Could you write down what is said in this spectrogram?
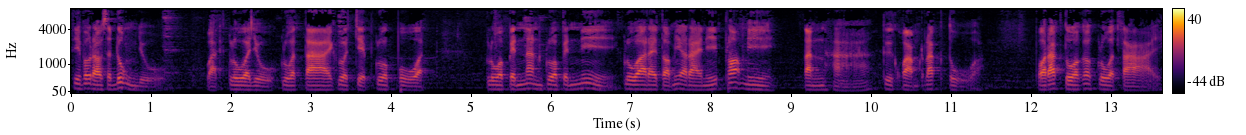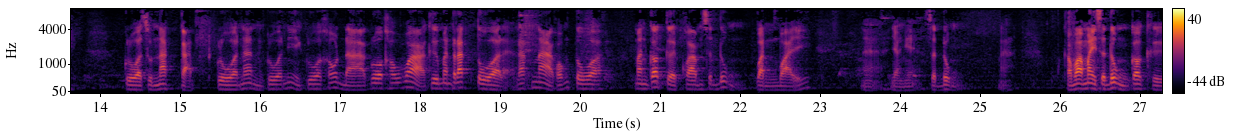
ที่พวกเราสะดุ้งอยู่ หวาดกลัวอยู่ กลัวตาย กลัวเจ็บ กลัวปวด กลัวเป็นนั่น กลัวเป็นนี่ กลัวอะไรต่อมีอะไรนี้ เพราะมีตัณหาคือความรักตัว พอรักตัวก็กลัวตาย กลัวสุนัขกกัด กลัวนั่น กลัวนี่ กลัวเขาด่า กลัวเขาว่า คือมันรักตัวแหละ รักหน้าของตัว มันก็เกิดความสะดุ้งหวั่นไหวนะอย่างนี้สะดุ้งนะคำว่าไม่สะดุ้งก็คือ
